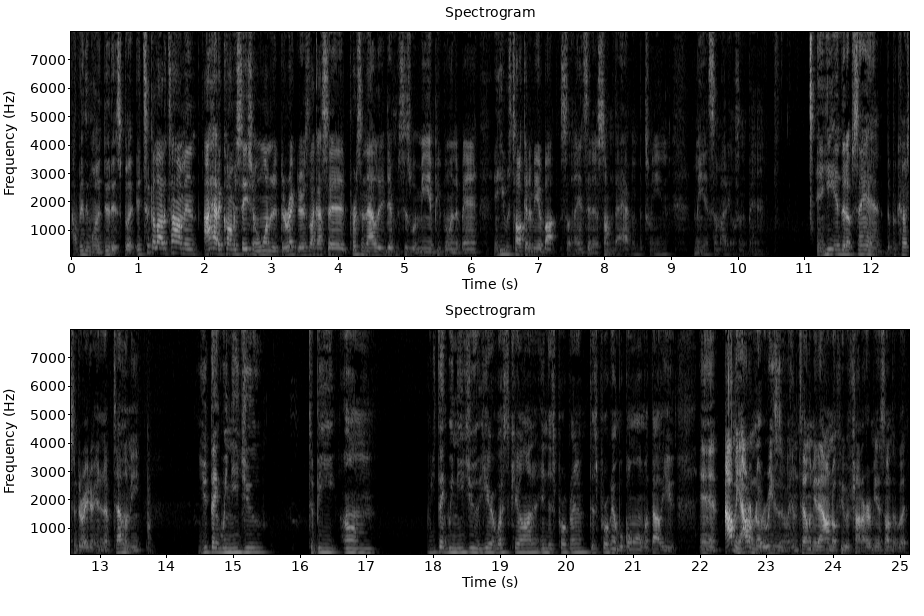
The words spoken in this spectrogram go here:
I really want to do this, but it took a lot of time. And I had a conversation with one of the directors, like I said, personality differences with me and people in the band. And he was talking to me about some incident, something that happened between me and somebody else in the band. And he ended up saying, the percussion director ended up telling me, "You think we need you to be um." You think we need you here at West Carolina in this program? This program will go on without you. And I mean, I don't know the reasons for him telling me that. I don't know if he was trying to hurt me or something, but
